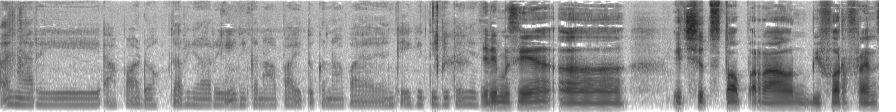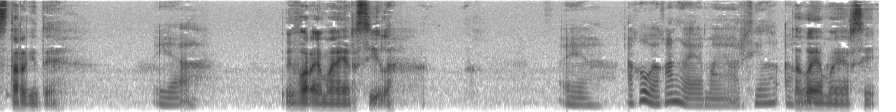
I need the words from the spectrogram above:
nyari apa dokter, nyari ini kenapa itu kenapa yang kayak gitu-gitu aja. sih. Jadi mestinya eh, it should stop around before Friendster gitu ya. Iya, Before MIRC lah. iya. Aku bahkan nggak MIRC loh. Aku MIRC.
